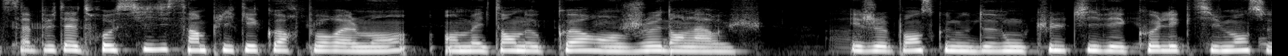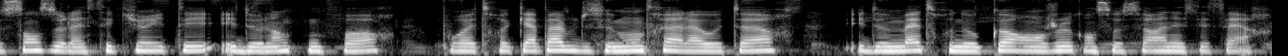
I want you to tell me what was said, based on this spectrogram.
Ça peut être aussi s'impliquer corporellement en mettant nos corps en jeu dans la rue. Et je pense que nous devons cultiver collectivement ce sens de la sécurité et de l'inconfort pour être capables de se montrer à la hauteur et de mettre nos corps en jeu quand ce sera nécessaire.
